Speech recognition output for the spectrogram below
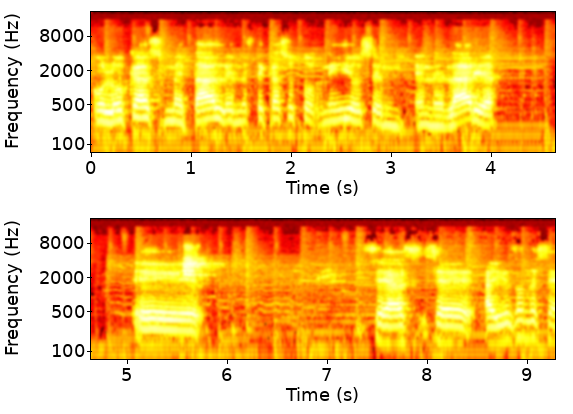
colocas metal, en este caso tornillos en, el área, eh, se, ahí es donde se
